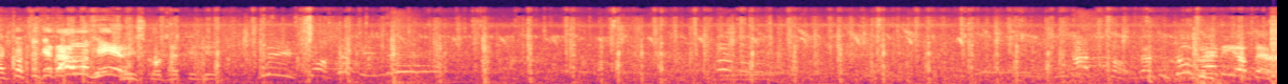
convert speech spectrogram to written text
I've got to get out of here! Please, God, let me leave. Please, God, let me leave. Cazzo, there's too many of them!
